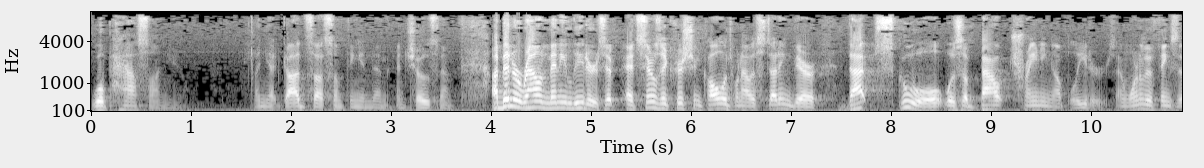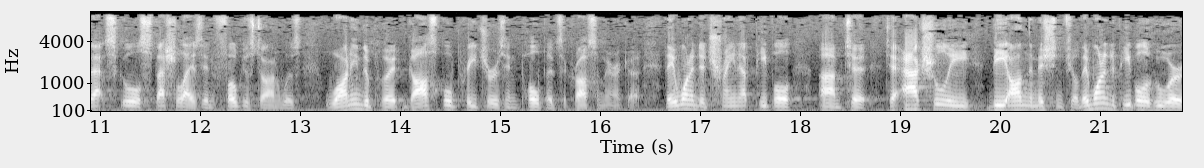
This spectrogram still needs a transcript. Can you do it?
We'll pass on you. And yet God saw something in them and chose them. I've been around many leaders. At, at San Jose Christian College, when I was studying there, that school was about training up leaders. And one of the things that, that school specialized in, focused on, was wanting to put gospel preachers in pulpits across America. They wanted to train up people um, to, to actually be on the mission field. They wanted people who were,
